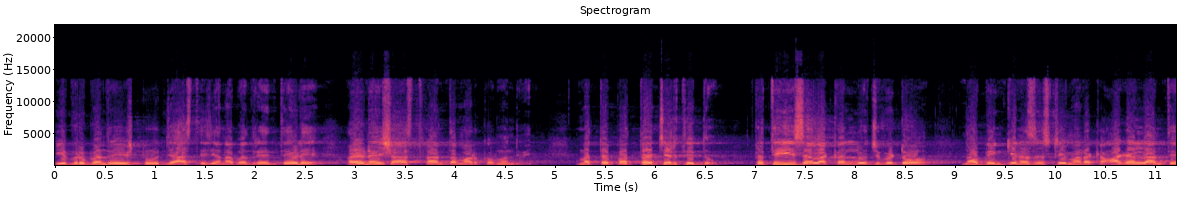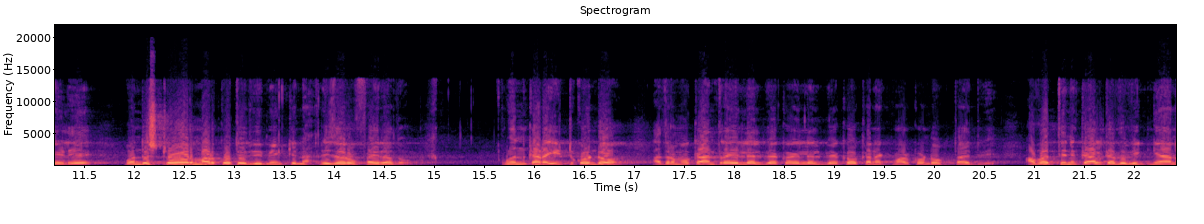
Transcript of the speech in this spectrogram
ಇಬ್ಬರು ಬಂದರೆ ಎಷ್ಟು ಜಾಸ್ತಿ ಜನ ಬಂದರೆ ಅಂತೇಳಿ ಅರಣ್ಯ ಶಾಸ್ತ್ರ ಅಂತ ಮಾಡ್ಕೊಂಬಂದ್ವಿ. ಮತ್ತು ಪತ್ತ ಹಚ್ಚಿಡ್ತಿದ್ದು. ಪ್ರತಿ ಸಲ ಕಲ್ಲು ಉಜ್ಜಿಬಿಟ್ಟು ನಾವು ಬೆಂಕಿನ ಸೃಷ್ಟಿ ಮಾಡೋಕ್ಕೆ ಆಗಲ್ಲ ಅಂತೇಳಿ ಒಂದು ಸ್ಟೋರ್ ಮಾಡ್ಕೋತಿದ್ವಿ ಬೆಂಕಿನ ರಿಸರ್ವ್ ಫೈರ್ ಅದು. ಒಂದು ಕಡೆ ಇಟ್ಕೊಂಡು ಅದ್ರ ಮುಖಾಂತರ ಎಲ್ಲೆಲ್ಲಿ ಬೇಕೋ ಎಲ್ಲೆಲ್ಲಿ ಬೇಕೋ ಕನೆಕ್ಟ್ ಮಾಡ್ಕೊಂಡು ಹೋಗ್ತಾ ಇದ್ವಿ. ಅವತ್ತಿನ ಕಾಲಕ್ಕೆ ಅದು ವಿಜ್ಞಾನ.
